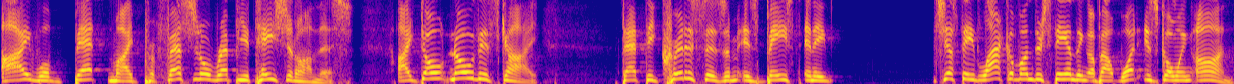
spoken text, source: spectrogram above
I will bet my professional reputation on this. I don't know this guy. That the criticism is based in a just a lack of understanding about what is going on.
